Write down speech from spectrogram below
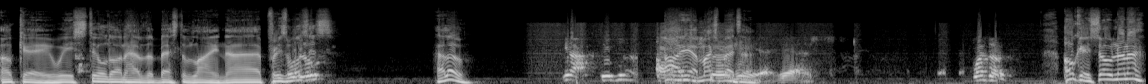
Okay, we still don't have the best of line. Uh, Hello? Moses? Hello. Yeah. Oh, yeah, much better. yes. What's up? Okay, so Nana,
